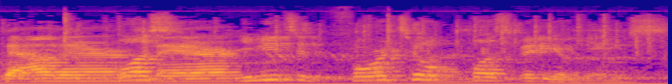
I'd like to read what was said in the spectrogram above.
down air, Plus nair. you need to forward tilt plus video games.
